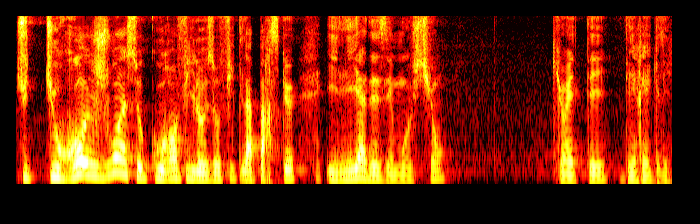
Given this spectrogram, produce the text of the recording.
tu, rejoins ce courant philosophique là parce que il y a des émotions qui ont été déréglées.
